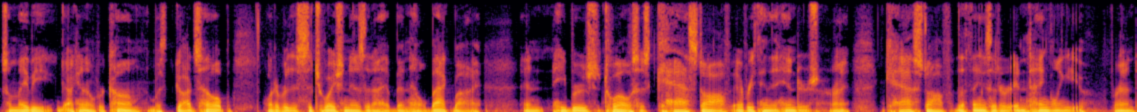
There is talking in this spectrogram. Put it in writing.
So maybe I can overcome with God's help whatever this situation is that I have been held back by and Hebrews 12 says, cast off everything that hinders, right? Cast off the things that are entangling you, friend.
